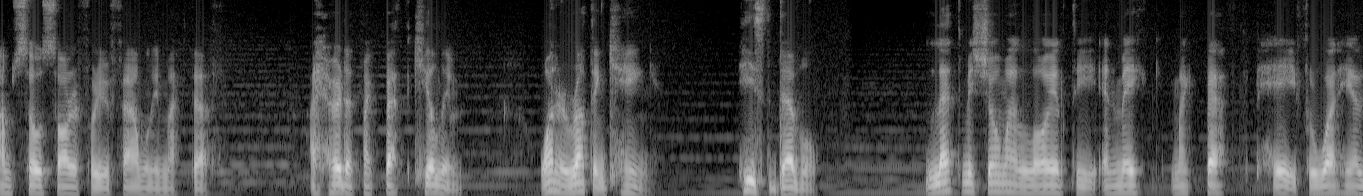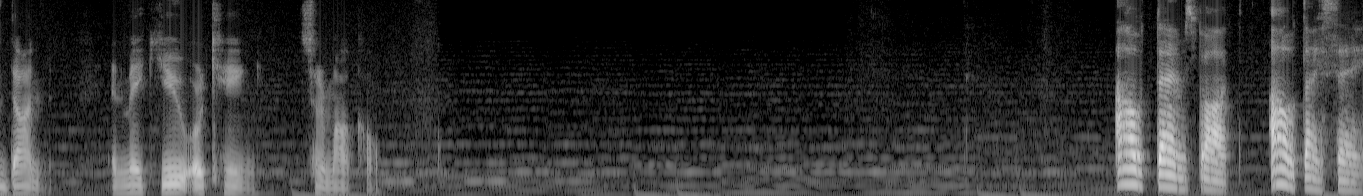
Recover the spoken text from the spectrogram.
I'm so sorry for your family, Macbeth. I heard that Macbeth killed him. What a rotten king! He's the devil. Let me show my loyalty and make Macbeth pay for what he have done, and make you our king, Sir Malcolm. Out, damn spot! Out, I say!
